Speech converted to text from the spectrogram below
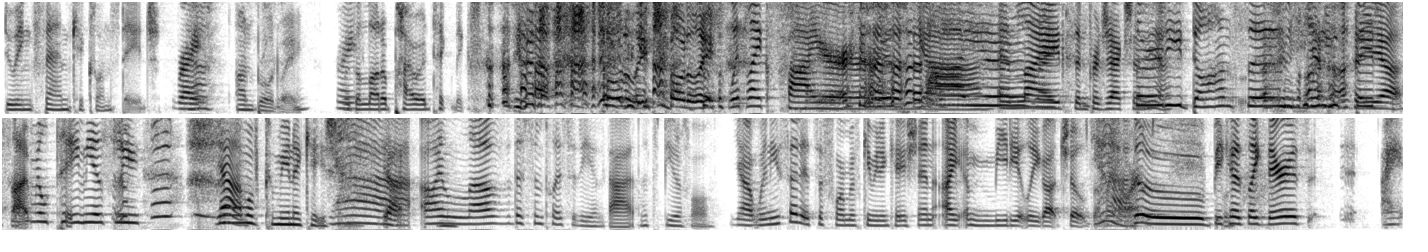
doing fan kicks on stage Right. on Broadway Right. with a lot of pyrotechnics. Totally. totally. with like fire, yeah, And lights and projections. 30 dancers on the stage yeah. simultaneously. Yeah. Form of communication. yeah. Yeah. Oh, I mm. love the simplicity of that. That's beautiful. Yeah. When you said it's a form of communication, I immediately got chills on my Yeah. arms. Dope. because like there is i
